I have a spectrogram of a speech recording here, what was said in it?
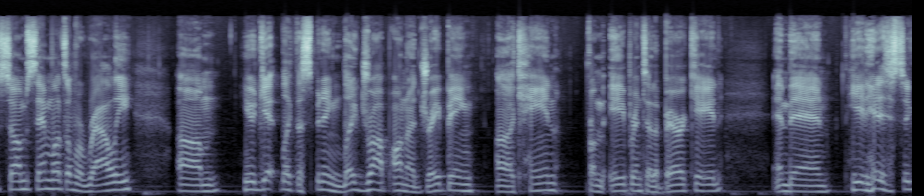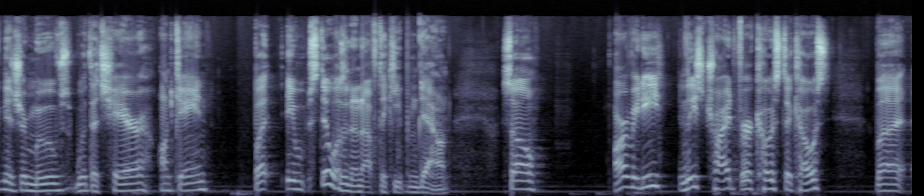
some semblance of a rally. Um, he would get like the spinning leg drop on a draping uh, Kane from the apron to the barricade, and then he'd hit his signature moves with a chair on Kane, but it still wasn't enough to keep him down. So RVD at least tried for coast to coast, but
